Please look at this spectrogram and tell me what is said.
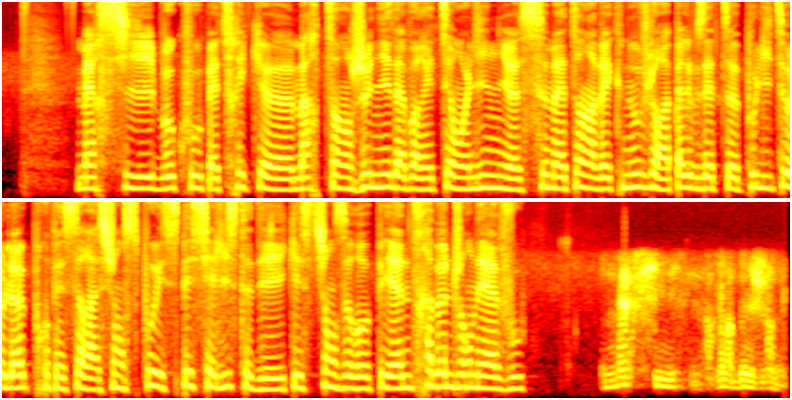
Merci beaucoup Patrick euh, Martin Genier d'avoir été en ligne ce matin avec nous. Je le rappelle, vous êtes politologue, professeur à Sciences Po et spécialiste des questions européennes. Très bonne journée à vous. Merci. Au revoir, bonne journée.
